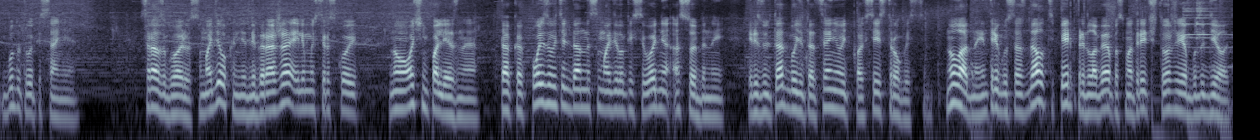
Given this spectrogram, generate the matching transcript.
будут в описании. Сразу говорю, самоделка не для гаража или мастерской, но очень полезная, так как пользователь данной самоделки сегодня особенный, и результат будет оценивать по всей строгости. Ну ладно, интригу создал, теперь предлагаю посмотреть, что же я буду делать.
